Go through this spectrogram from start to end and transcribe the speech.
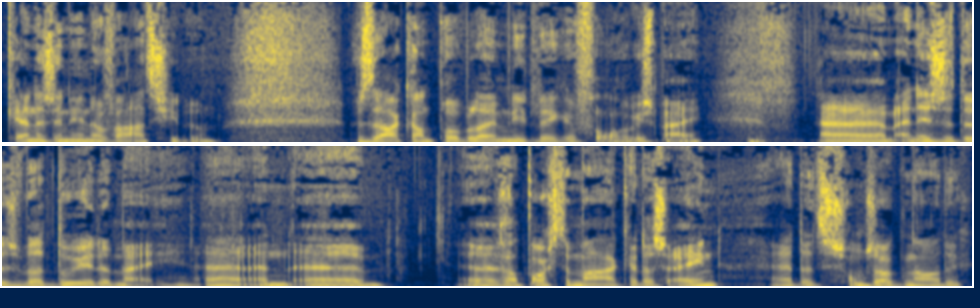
kennis en innovatie doen. Dus daar kan het probleem niet liggen, volgens mij. Uh, en is het dus, wat doe je ermee? En uh, uh, rapporten maken, dat is één. Hè, dat is soms ook nodig.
